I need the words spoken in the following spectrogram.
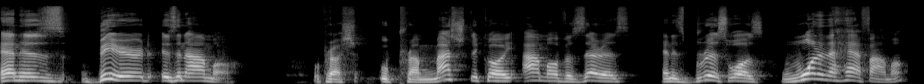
And his beard is an ama. Upramashtikoi ama vazeres, and his bris was one and a half ama.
